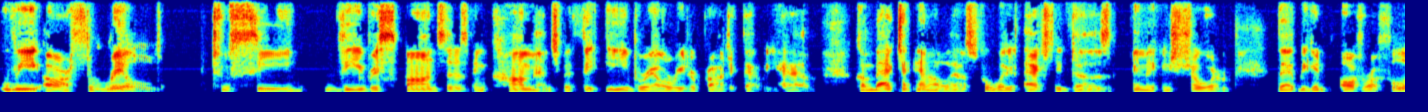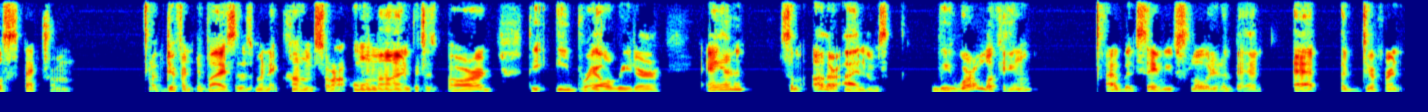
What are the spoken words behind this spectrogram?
we are thrilled to see the responses and comments with the e-braille reader project that we have come back to NLS for what it actually does and making sure that we can offer a full spectrum of different devices when it comes to our online, which is Bard, the e-braille reader, and some other items. We were looking, I would say we've slowed it a bit, at a different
